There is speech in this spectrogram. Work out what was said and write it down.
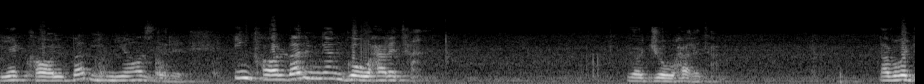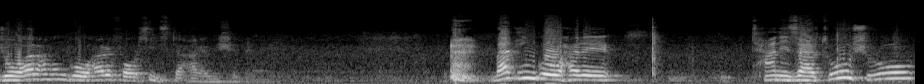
یک کالبدی نیاز داره. این کالبد میگن گوهر تن. یا جوهر تن. در واقع جوهر همون گوهر فارسی است که عربی شده. بعد این گوهر تن زرتوش رو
